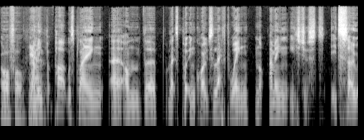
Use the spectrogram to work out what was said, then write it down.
Awful. Yeah. I mean, but Park was playing uh, on the let's put in quotes left wing. Not. I mean, he's just. It's so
